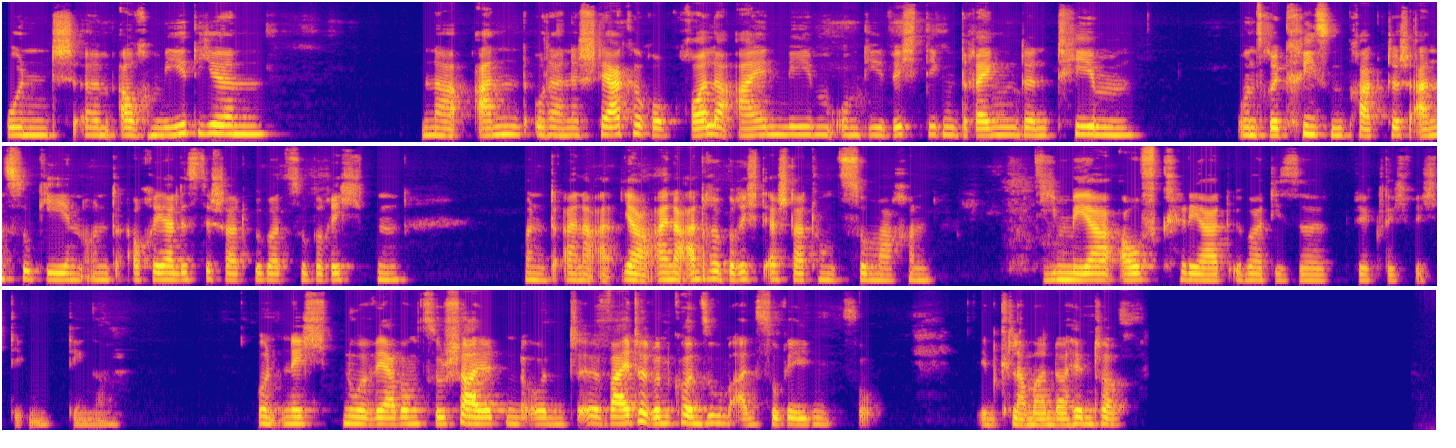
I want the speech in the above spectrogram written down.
und ähm, auch Medien eine an oder eine stärkere Rolle einnehmen, um die wichtigen drängenden Themen unsere Krisen praktisch anzugehen und auch realistischer darüber zu berichten und eine, ja, eine andere Berichterstattung zu machen, die mehr aufklärt über diese wirklich wichtigen Dinge. Und nicht nur Werbung zu schalten und äh, weiteren Konsum anzuregen, so in Klammern dahinter.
